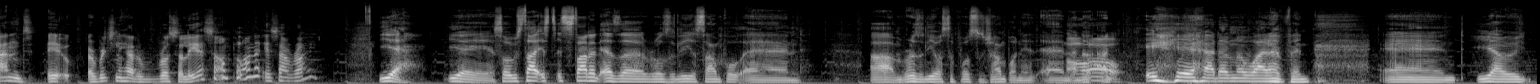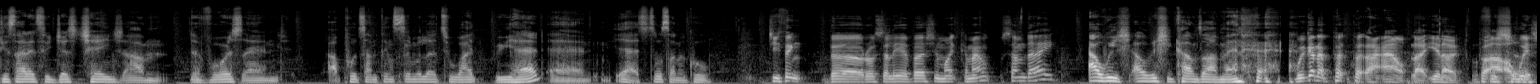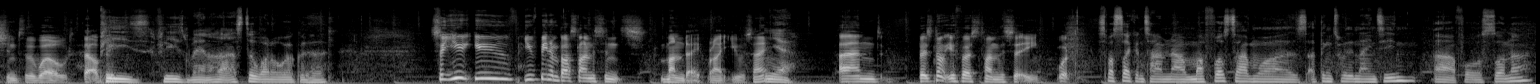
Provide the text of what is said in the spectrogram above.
And it originally had a Rosalia sample on it. Is that right? Yeah, yeah, yeah. yeah. So we start. It started as a Rosalia sample, and um, Rosalia was supposed to jump on it, and I, don't, I, yeah, I don't know what happened. And yeah, we decided to just change um, the voice and uh, put something similar to what we had, and yeah, it still sounded cool. Do you think the Rosalia version might come out someday? I wish, I wish it comes out, man. We're gonna put put that out, like you know, put For out a wish into the world. That'll be. please, please, man. I, I still want to work with her. So you you you've been in Barcelona since Monday, right? You were saying. Yeah. And but it's not your first time in the city. What? It's my second time now. My first time was I think 2019 uh, for Sonar,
